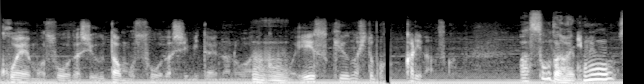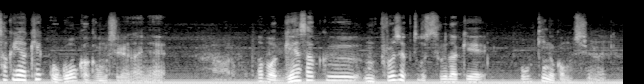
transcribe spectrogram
声もそうだし歌もそうだしみたいなのはなんかもうエース級の人ばっかりなんですか、あそうだね。この作品は結構豪華かもしれないね。やっぱ原作うんプロジェクトとしてそれだけ大きいのかもしれないけど。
